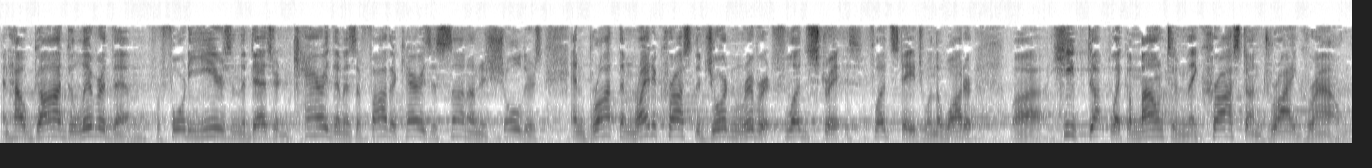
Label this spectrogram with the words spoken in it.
and how God delivered them for 40 years in the desert and carried them as a father carries his son on his shoulders and brought them right across the Jordan River at flood, stra- flood stage when the water uh, heaped up like a mountain and they crossed on dry ground.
